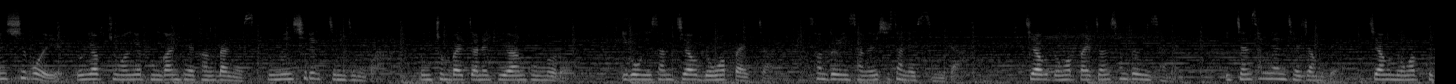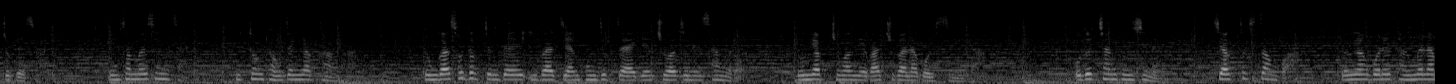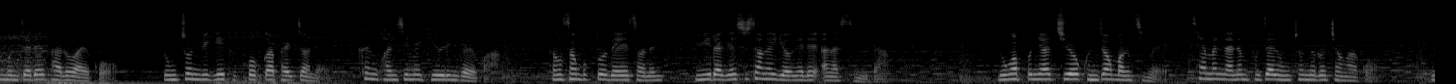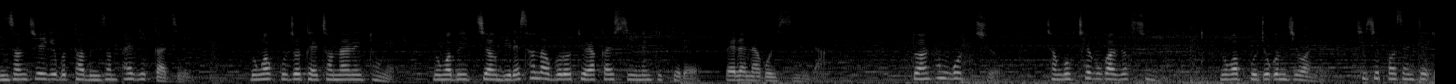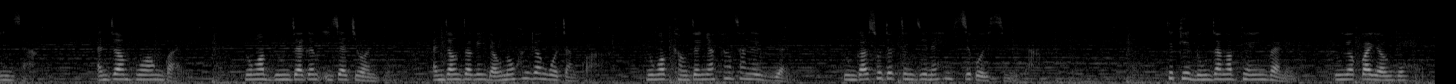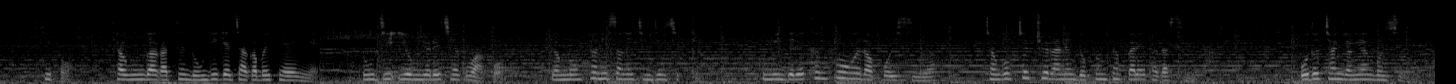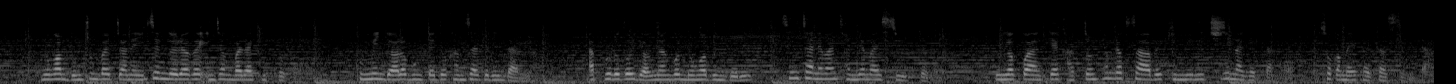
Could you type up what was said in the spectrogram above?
영양군수는 15일 농협중앙회 본관 대강당에서 국민 실익 증진과 농촌 발전에 기여한 공로로 2023 지역 농업 발전 선도 인상을 수상했습니다. 지역 농업 발전 선도 인상은 2003년 제정된 지역 농업 구조 개선, 농산물 생산, 유통 경쟁력 강화, 농가 소득 증대에 이바지한 공직자에게 주어지는 상으로 농협중앙회가 주관하고 있습니다. 오도창 군수는 지역 특성과 영양군의 당면한 문제를 바로 알고 농촌 위기 극복과 발전에 큰 관심을 기울인 결과 경상북도 내에서는 유일하게 수상의 영예를 안았습니다. 농업 분야 주요 군정 방침을 살만 나는 부자 농촌으로 정하고 민선 7기부터 민선 8기까지 농업 구조 대전환을 통해 농업이 지역 미래 산업으로 도약할 수 있는 기틀을 마련하고 있습니다. 또한 홍고추, 전국 최고 가격 수입, 농업 보조금 지원을 70% 인상, 안전보험 과외, 농업 융자금 이자 지원 등 안정적인 영농 환경 보장과 농업 경쟁력 향상을 위한 농가 소득 증진에 힘쓰고 있습니다. 특히 농장업 대행반은 농협과 연계해 피복, 격운과 같은 농기계 작업을 대행해 농지 이용률을 제고하고 영농 편의성을 증진시켜 국민들의 큰 호응을 얻고 있으며 전국 최초라는 높은 평가를 받았습니다. 오도창 영양군수는 농업 농촌 발전의 희생 노력을 인정받아 기쁘고 국민 여러분께도 감사드린다며 앞으로도 영양군 농업인들이 생산에만 전념할 수 있도록 농협과 함께 각종 협력 사업을 긴밀히 추진하겠다고 소감을 밝혔습니다.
